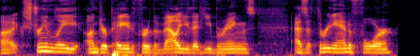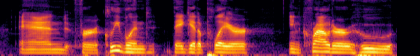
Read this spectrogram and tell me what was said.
Uh, extremely underpaid for the value that he brings as a three and a four. And for Cleveland, they get a player in Crowder who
